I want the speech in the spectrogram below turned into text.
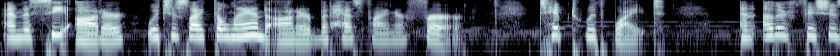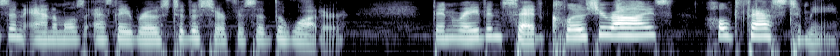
and the sea otter, which is like the land otter but has finer fur, tipped with white, and other fishes and animals as they rose to the surface of the water. Then Raven said, Close your eyes, hold fast to me.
